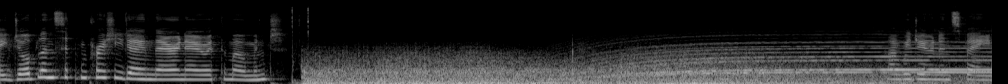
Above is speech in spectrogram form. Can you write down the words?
Okay, Dublin's sitting pretty down there now at the moment. How are we doing in Spain?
